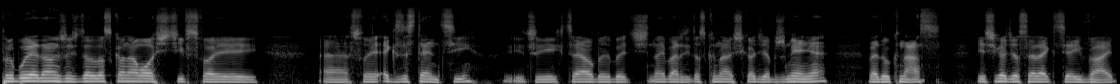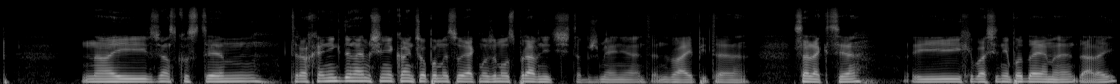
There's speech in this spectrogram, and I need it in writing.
próbuje dążyć do doskonałości w swojej, e, w swojej egzystencji, czyli chciałby być najbardziej doskonały, jeśli chodzi o brzmienie, według nas, jeśli chodzi o selekcję i vibe. No i w związku z tym trochę nigdy nam się nie kończą pomysły, jak możemy usprawnić to brzmienie, ten vibe i te selekcje. I chyba się nie poddajemy dalej.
